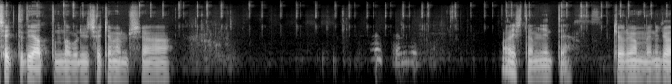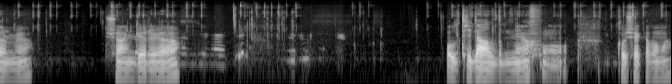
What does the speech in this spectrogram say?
Çekti diye attım W'yu çekememiş ya. Ha işte gitti. Görüyor mu beni? Görmüyor. Şu an görüyor. Ultiyle aldım ya. Koşuyor kafama.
